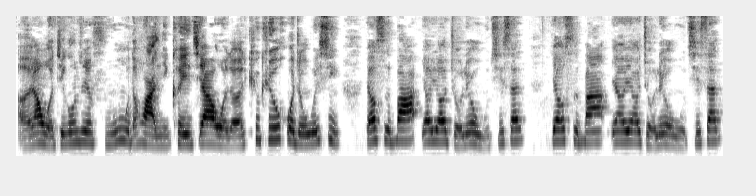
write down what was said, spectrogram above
呃让我提供这些服务的话，你可以加我的 QQ 或者微信幺四八幺幺九六五七三幺四八幺幺九六五七三。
